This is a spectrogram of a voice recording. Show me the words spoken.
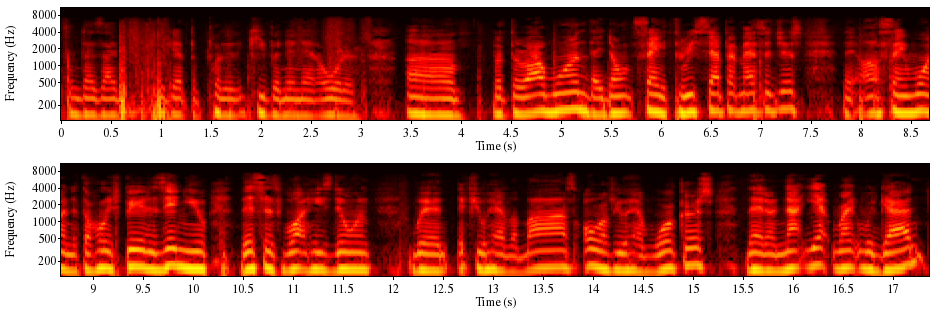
Sometimes I forget to put it, keep it in that order. Um, but they're all one. They don't say three separate messages. They all say one. If the Holy Spirit is in you, this is what He's doing with, if you have a boss or if you have workers that are not yet right with God,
